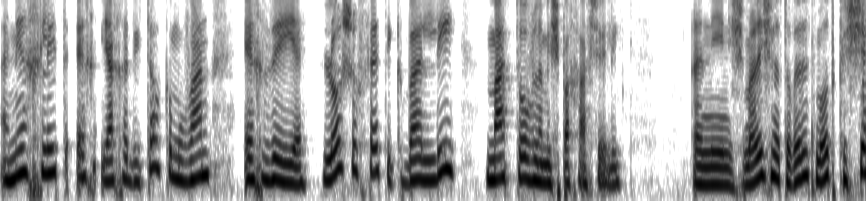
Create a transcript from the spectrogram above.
אני אחליט איך, יחד איתו כמובן, איך זה יהיה. לא שופט יקבע לי מה טוב למשפחה שלי. אני, נשמע לי שאת עובדת מאוד קשה.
